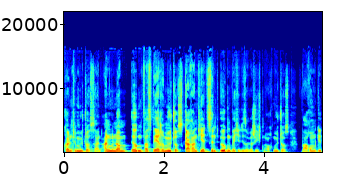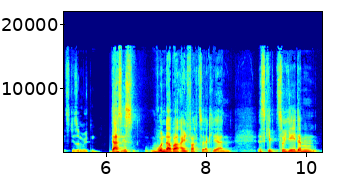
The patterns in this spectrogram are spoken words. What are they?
könnte Mythos sein. Angenommen, irgendwas wäre Mythos. Garantiert sind irgendwelche dieser Geschichten auch Mythos. Warum gibt's diese Mythen? Das ist wunderbar einfach zu erklären. Es gibt zu jedem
